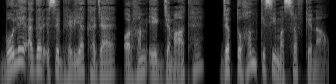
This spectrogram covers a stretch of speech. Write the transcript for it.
بولے اگر اسے بھیڑیا کھا جائے اور ہم ایک جماعت ہیں، جب تو ہم کسی مصرف کے نہ ہو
